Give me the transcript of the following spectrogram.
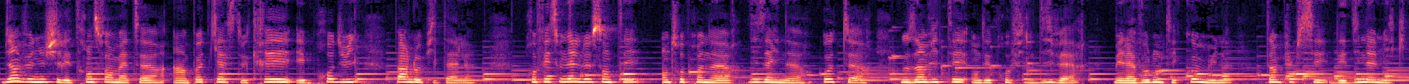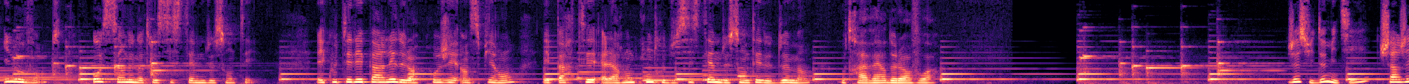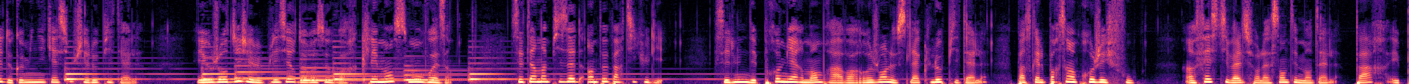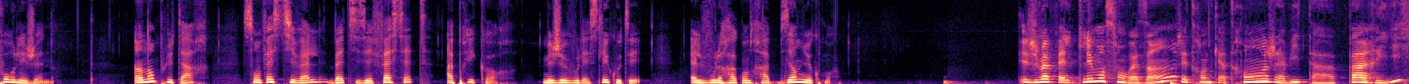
Bienvenue chez les Transformateurs, un podcast créé et produit par l'hôpital. Professionnels de santé, entrepreneurs, designers, auteurs, nos invités ont des profils divers, mais la volonté commune d'impulser des dynamiques innovantes au sein de notre système de santé. Écoutez-les parler de leurs projets inspirants et partez à la rencontre du système de santé de demain au travers de leur voix. Je suis Domiti, chargée de communication chez l'hôpital et aujourd'hui j'ai le plaisir de recevoir Clémence, mon voisin. C'est un épisode un peu particulier. C'est l'une des premières membres à avoir rejoint le Slack L'Hôpital parce qu'elle portait un projet fou, un festival sur la santé mentale par et pour les jeunes. Un an plus tard, son festival, baptisé Facette, a pris corps. Mais je vous laisse l'écouter, elle vous le racontera bien mieux que moi. Je m'appelle Clémence mon voisin, j'ai 34 ans, j'habite à Paris.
